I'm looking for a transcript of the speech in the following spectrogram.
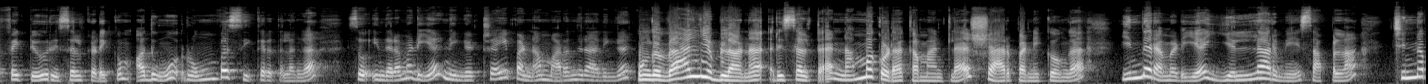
எஃபெக்டிவ் ரிசல்ட் கிடைக்கும். அதுவும் ரொம்ப சீக்கிரத்துலங்க. ஸோ இந்த ரெமடியை நீங்கள் ட்ரை பண்ணால் மறந்துடாதீங்க. உங்கள் வேல்யூபிளான ரிசல்ட்டை நம்ம கூட கமெண்ட்டில் ஷேர் பண்ணிக்கோங்க. இந்த ரெமடியை எல்லாருமே சாப்பிட்லாம். சின்ன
